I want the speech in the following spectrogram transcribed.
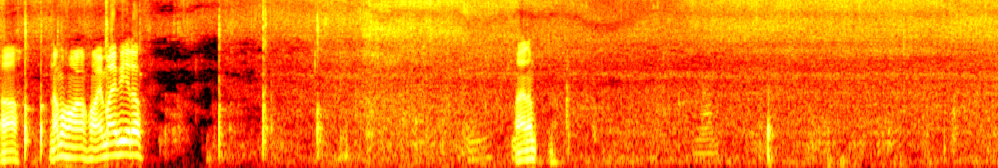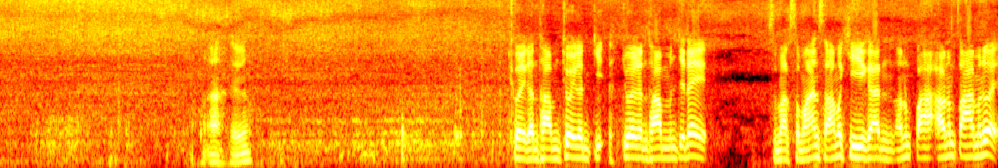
เอาน้ำหอยหอยไหมพี่เร็วมาน้ำอะถึงช่วยกันทำช่วยกันกิช่วยกันทำมันจะได้สมัครสมานสามัคคีกันเอาน้ำปลาเอาน้ำตาลมาด้วย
